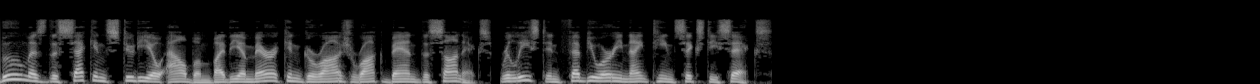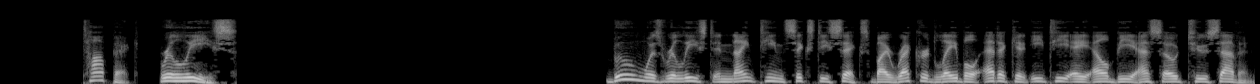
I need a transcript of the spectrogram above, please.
Boom is the second studio album by the American garage rock band The Sonics, released in February 1966. Release Boom was released in 1966 by record label Etiquette ETALBS 027.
